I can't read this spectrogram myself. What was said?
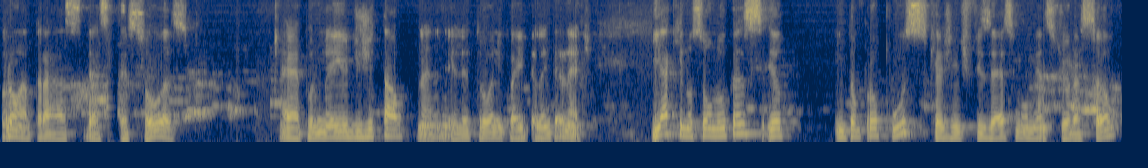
foram atrás dessas pessoas é, por meio digital, né? eletrônico aí pela internet. E aqui no São Lucas, eu então propus que a gente fizesse momentos de oração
